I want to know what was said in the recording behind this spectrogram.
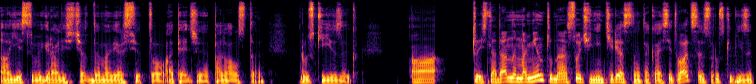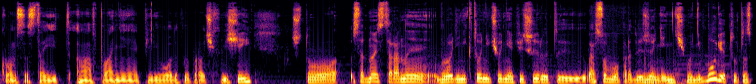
а если вы играли сейчас демо-версию, то, опять же, пожалуйста, русский язык. А, То есть на данный момент у нас очень интересная такая ситуация с русским языком состоит а, в плане переводов и прочих вещей что, с одной стороны, вроде никто ничего не афиширует, и особого продвижения ничего не будет. У нас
